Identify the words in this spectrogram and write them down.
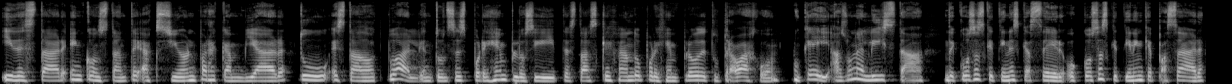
y de estar en constante acción para cambiar tu estado actual. Entonces, por ejemplo, si te estás quejando, por ejemplo, de tu trabajo, ok, haz una lista de cosas que tienes que hacer o cosas que tienen que pasar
